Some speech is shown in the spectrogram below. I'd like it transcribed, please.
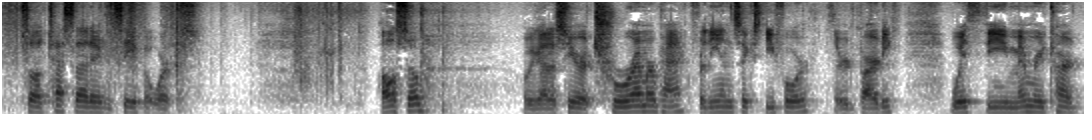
So I'll test that out and see if it works. Also, we got us here a Tremor pack for the N64, third party, with the memory card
